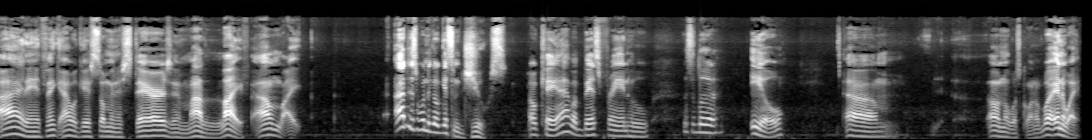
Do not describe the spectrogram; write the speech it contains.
I didn't think I would get so many stares in my life. I'm like, I just want to go get some juice. Okay, I have a best friend who is a little ill. Um, I don't know what's going on, but anyway,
